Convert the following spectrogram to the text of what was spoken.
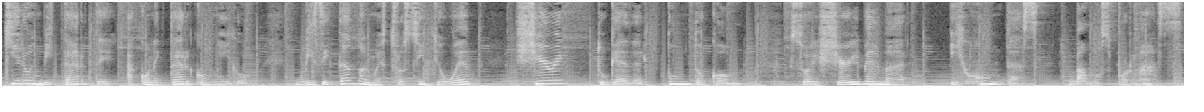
Quiero invitarte a conectar conmigo visitando nuestro sitio web sherrytogether.com. Soy Sherry Belmar y juntas vamos por más.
